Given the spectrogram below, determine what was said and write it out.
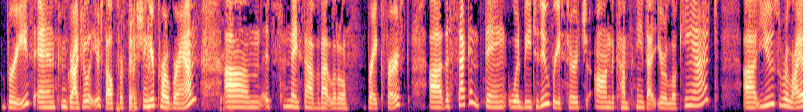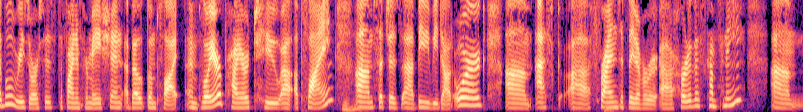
breathe and congratulate yourself for finishing your program. Um, it's nice to have that little break first. Uh, the second thing would be to do research on the company that you're looking at. Uh, use reliable resources to find information about the employ- employer prior to uh, applying, mm-hmm. um, such as uh, bbb.org. Um, ask uh, friends if they've ever uh, heard of this company. Um,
